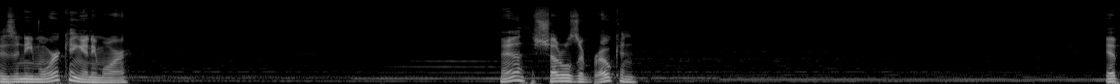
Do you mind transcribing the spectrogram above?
isn't even working anymore. Yeah, the shuttles are broken. Yep.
